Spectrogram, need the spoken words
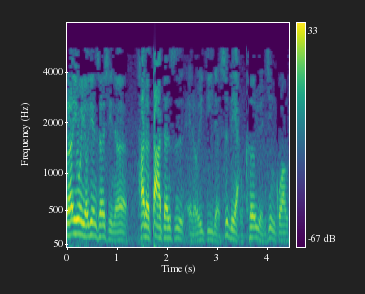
那因为油电车型呢，它的大灯是 LED 的，是两颗远近光。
